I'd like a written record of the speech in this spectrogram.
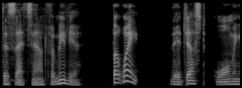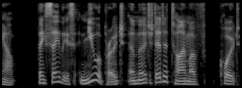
Does that sound familiar? But wait, they're just warming up. They say this new approach emerged at a time of, quote,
